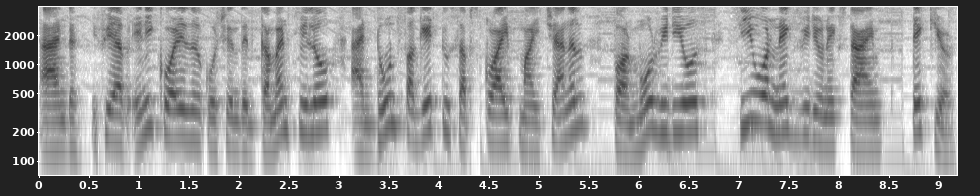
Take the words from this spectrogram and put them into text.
and if you have any queries or questions then comments below and don't forget to subscribe my channel for more videos. See you on next video next time. Take care.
